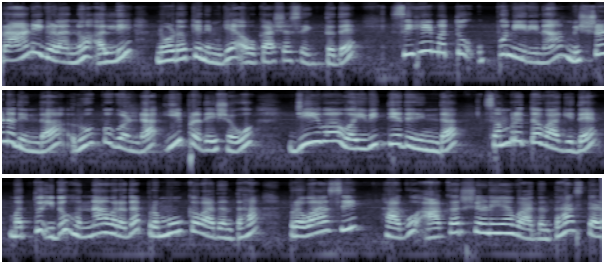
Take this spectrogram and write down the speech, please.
ಪ್ರಾಣಿಗಳನ್ನು ಅಲ್ಲಿ ನೋಡೋಕ್ಕೆ ನಿಮಗೆ ಅವಕಾಶ ಸಿಗ್ತದೆ. ಸಿಹಿ ಮತ್ತು ಉಪ್ಪು ನೀರಿನ ಮಿಶ್ರಣದಿಂದ ರೂಪುಗೊಂಡ ಈ ಪ್ರದೇಶವು ಜೀವ ವೈವಿಧ್ಯದಿಂದ ಸಮೃದ್ಧವಾಗಿದೆ ಮತ್ತು ಇದು ಹೊನ್ನಾವರದ ಪ್ರಮುಖವಾದಂತಹ ಪ್ರವಾಸಿ ಹಾಗೂ ಆಕರ್ಷಣೀಯವಾದಂತಹ ಸ್ಥಳ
